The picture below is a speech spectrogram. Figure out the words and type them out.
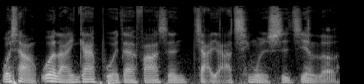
我想未来应该不会再发生假牙亲吻事件了。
